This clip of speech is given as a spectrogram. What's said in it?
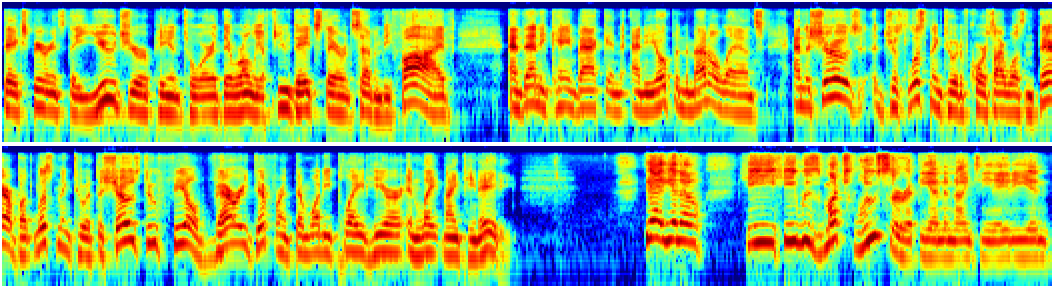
they experienced a huge European tour. There were only a few dates there in 75. And then he came back and, and he opened the Meadowlands. And the shows, just listening to it, of course, I wasn't there, but listening to it, the shows do feel very different than what he played here in late 1980. Yeah, you know, he he was much looser at the end of 1980, and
